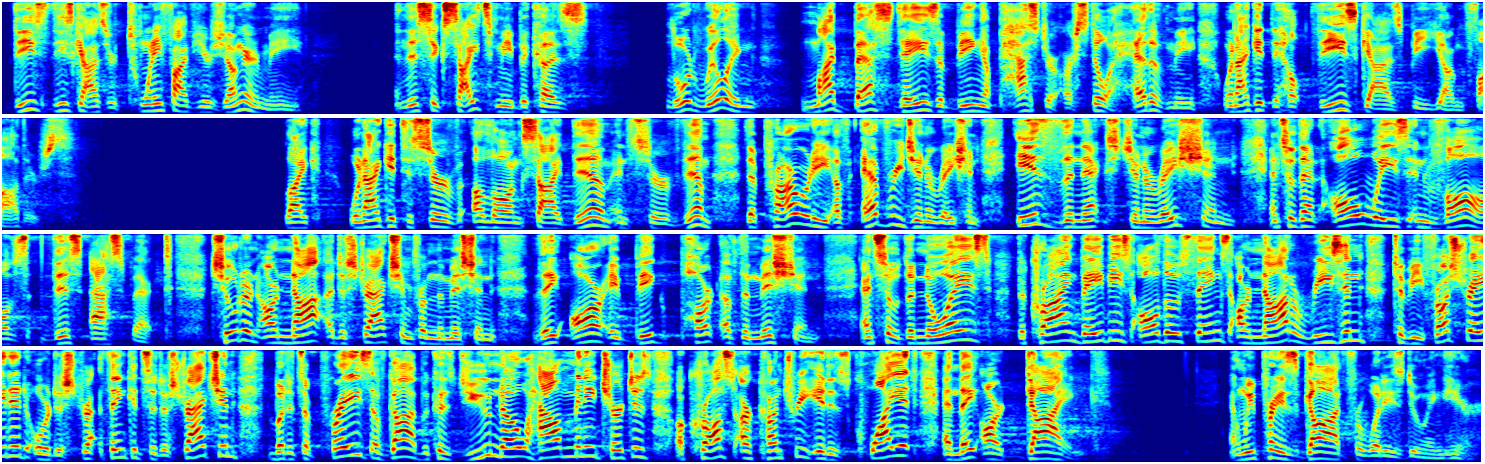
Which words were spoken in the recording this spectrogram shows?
these, these guys are 25 years younger than me. And this excites me because, Lord willing, my best days of being a pastor are still ahead of me when I get to help these guys be young fathers. Like when I get to serve alongside them and serve them, the priority of every generation is the next generation. And so that always involves this aspect. Children are not a distraction from the mission, they are a big part of the mission. And so the noise, the crying babies, all those things are not a reason to be frustrated or distra- think it's a distraction, but it's a praise of God because do you know how many churches across our country it is quiet and they are dying? And we praise God for what he's doing here.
